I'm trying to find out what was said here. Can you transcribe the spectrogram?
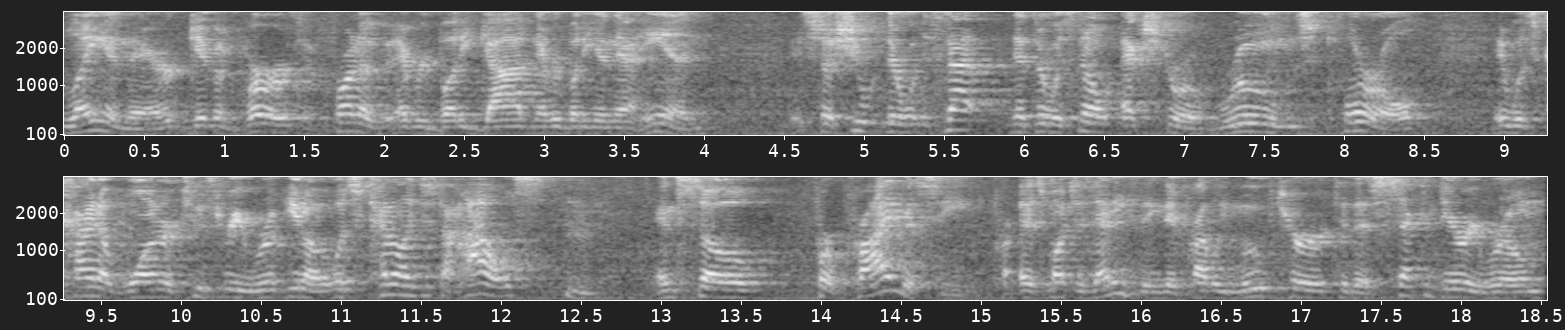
laying there giving birth in front of everybody, God and everybody in that inn. So she there it's not that there was no extra rooms plural. It was kind of one or two, three room. You know, it was kind of like just a house. Hmm. And so for privacy, pr- as much as anything, they probably moved her to this secondary room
